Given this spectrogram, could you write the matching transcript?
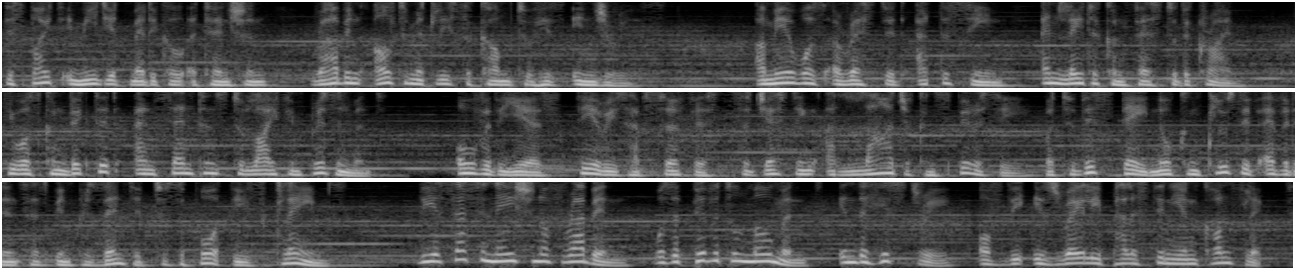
Despite immediate medical attention, Rabin ultimately succumbed to his injuries. Amir was arrested at the scene and later confessed to the crime. He was convicted and sentenced to life imprisonment. Over the years, theories have surfaced suggesting a larger conspiracy, but to this day no conclusive evidence has been presented to support these claims. The assassination of Rabin was a pivotal moment in the history of the Israeli-Palestinian conflict.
